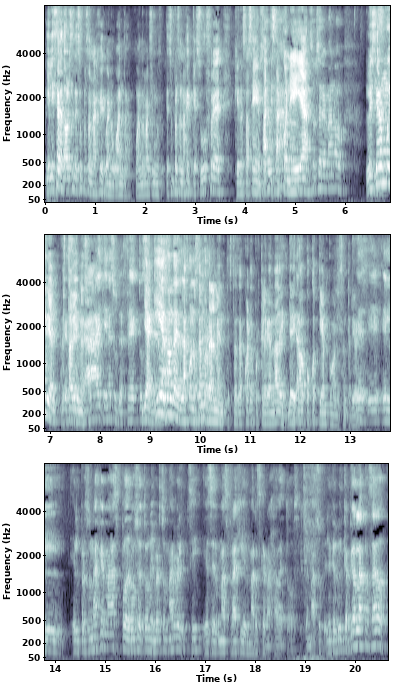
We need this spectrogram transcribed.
Y Elizabeth Olsen es un personaje, bueno, Wanda, Wanda Maximus es un personaje que sufre, que nos hace empatizar humano, con ella. Es un ser humano. Lo hicieron muy bien, que está se bien eso. cae, tiene sus defectos. Y aquí es donde la conocemos realmente, ¿estás de acuerdo? Porque le habían dado, dedicado Mira, poco tiempo en los anteriores. Eh, eh, el, el personaje más poderoso de todo el universo Marvel, sí, es el más frágil, el más resquebrajado de todos. El que más sufre. El que, el que peor le ha pasado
